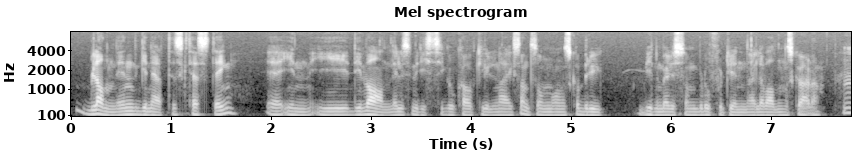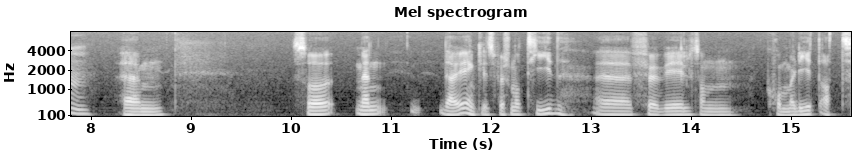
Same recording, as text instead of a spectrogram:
blande inn genetisk testing eh, inn i de vanlige liksom, risikokalkylene som man skal bruke begynne med liksom blodfortynnende, eller hva den skal være. da. Mm. Um, så, men det er jo egentlig et spørsmål tid uh, før vi liksom kommer dit at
